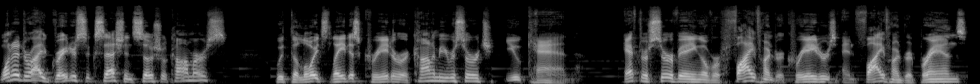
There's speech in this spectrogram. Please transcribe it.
Want to drive greater success in social commerce? With Deloitte's latest creator economy research, you can. After surveying over 500 creators and 500 brands,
